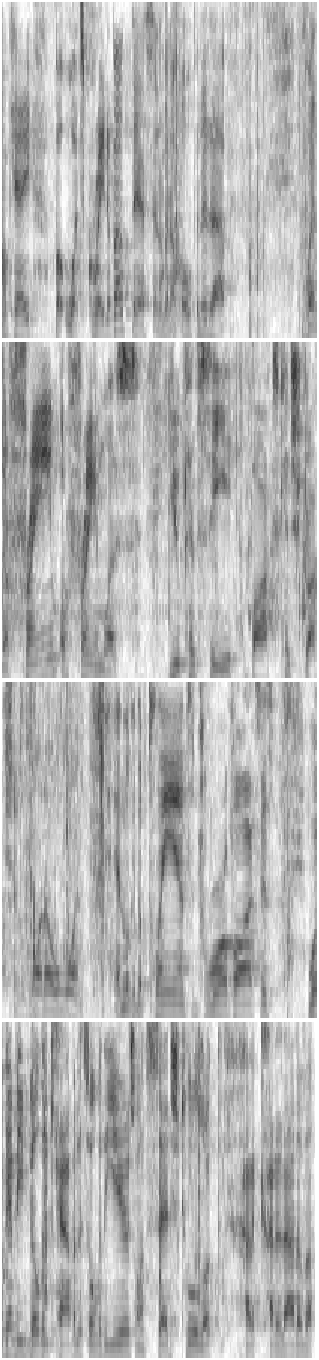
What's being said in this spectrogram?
okay? But what's great about this and i'm going to open it up whether frame or frameless you can see box construction 101 and look at the plans drawer boxes. We're going to be building cabinets over the years on sedge tool. Look how to cut it out of a,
